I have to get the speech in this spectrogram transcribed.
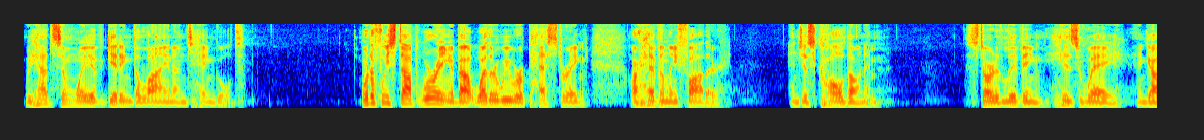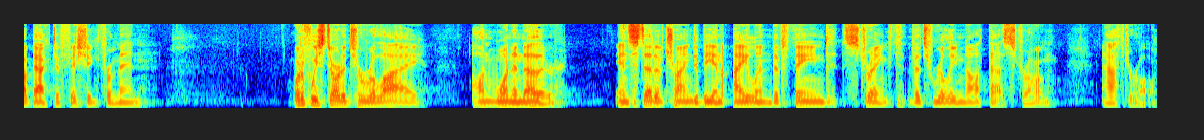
we had some way of getting the line untangled? What if we stopped worrying about whether we were pestering our Heavenly Father and just called on Him, started living His way, and got back to fishing for men? What if we started to rely on one another instead of trying to be an island of feigned strength that's really not that strong after all?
